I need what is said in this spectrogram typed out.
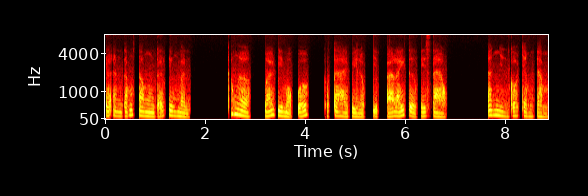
cho anh tắm xong tới phiên mình. Không ngờ mới đi một bước, cậu ta bị Lục Diệp phá lấy từ phía sau. Anh nhìn cô chầm chầm,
